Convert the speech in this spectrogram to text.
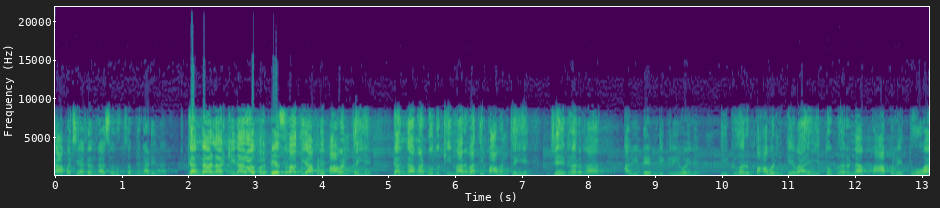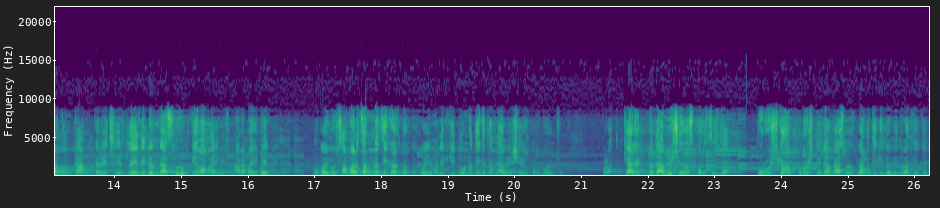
કા પછી આ ગંગા સ્વરૂપ શબ્દ કાઢી નાખ? ગંગાના કિનારા ઉપર બેસવાથી આપણે પાવન થઈએ. ગંગામાં ડૂબકી મારવાથી પાવન થઈએ. જે ઘરમાં આવી બેન દીકરી હોય ને એ ઘર પાવન કહેવાય. એ તો ઘરના પાપને ધોવાનું કામ કરે છે. એટલે એને ગંગા સ્વરૂપ કહેવામાં આવી છે. મારા ભાઈ બેન, હું કોઈનું સમર્થન નથી કરતો કે કોઈએ મને કીધું નથી કે તમે આ વિષય ઉપર બોલજો. પણ ક્યારેક બધા વિષયો સ્પર્શી જાય. પુરુષ કાં પુરુષને ગંગા સ્વરૂપ કાં નથી કીધું, વિધવા થઈ જાય.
